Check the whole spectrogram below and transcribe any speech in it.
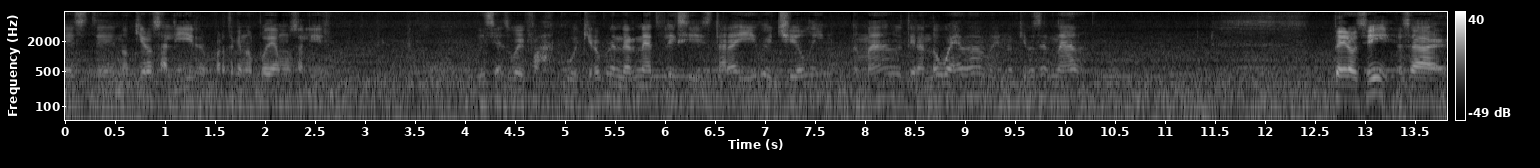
este, no quiero salir, aparte que no podíamos salir. Decías, güey, fuck, güey, quiero prender Netflix y estar ahí, güey, chilling, nomás, güey, tirando hueva, güey, no quiero hacer nada. Pero sí, o sea,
